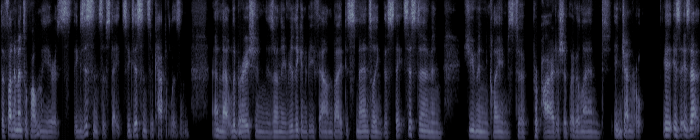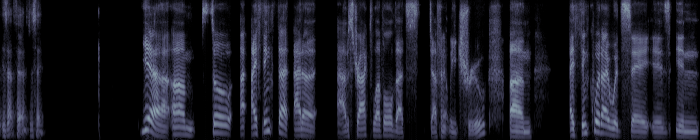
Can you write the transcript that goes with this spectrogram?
the fundamental problem here is the existence of states, the existence of capitalism, and that liberation is only really going to be found by dismantling the state system and human claims to proprietorship over land in general. Is is that is that fair to say? Yeah. Um, so I, I think that at a abstract level, that's definitely true. Um, I think what I would say is in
